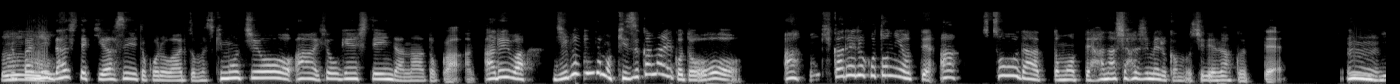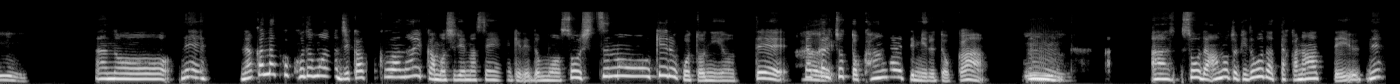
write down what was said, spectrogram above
ややっぱりね、出してきやすいところはあると思います。気持ちを、あ表現していいんだなとか、ああるいは自分でも気づかないことを、あ、聞かれることによって、あ、そうだと思って話し始めるかもしれなくって。うん。うん。あのね、なかなか子供は自覚はないかもしれませんけれども、そう質問を受けることによって、やっぱりちょっと考えてみるとか、うん。うんあ、そうだ、あの時どうだったかなっていうね、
